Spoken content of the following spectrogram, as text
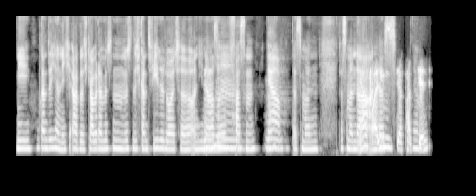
Nee, ganz sicher nicht. Aber ich glaube, da müssen, müssen sich ganz viele Leute an die Nase mhm. fassen. Ne? Ja. Dass man, dass man da. Ja, vor allem der Patient ja.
